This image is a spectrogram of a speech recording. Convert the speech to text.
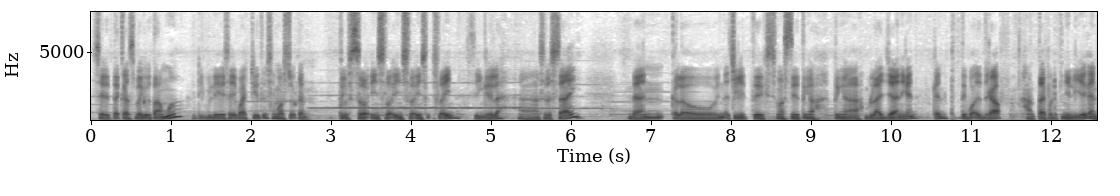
saya letakkan sebagai utama. Jadi bila saya baca tu saya masukkan tu slot in, slot in, slot in, slot in. Sehinggalah uh, selesai dan kalau nak cerita semasa tengah tengah belajar ni kan kan kita buat draft hantar kepada penyelia kan.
